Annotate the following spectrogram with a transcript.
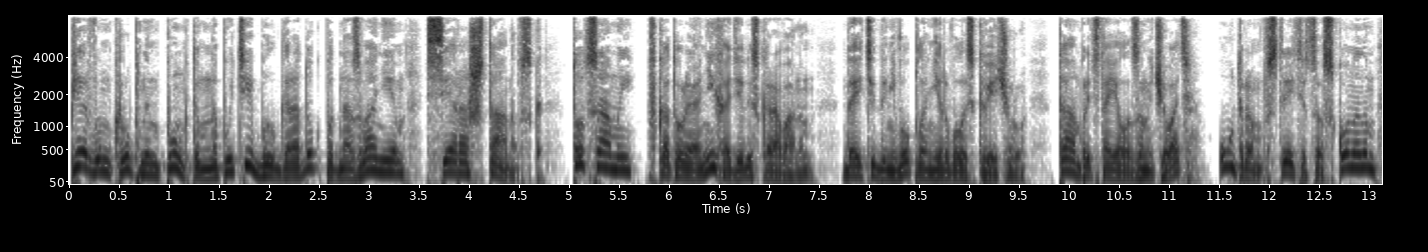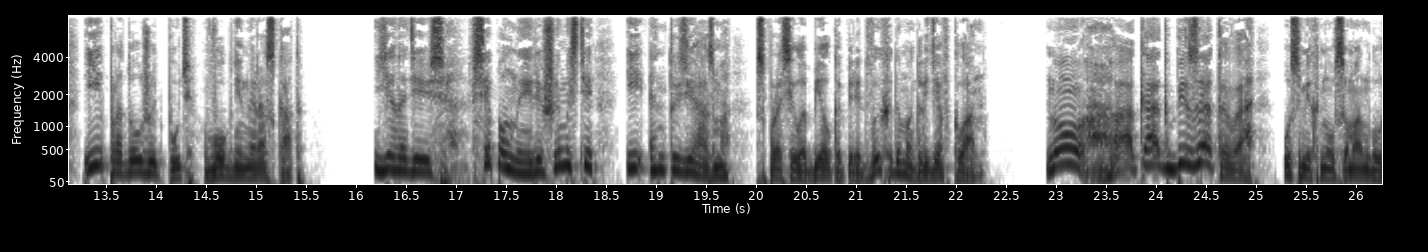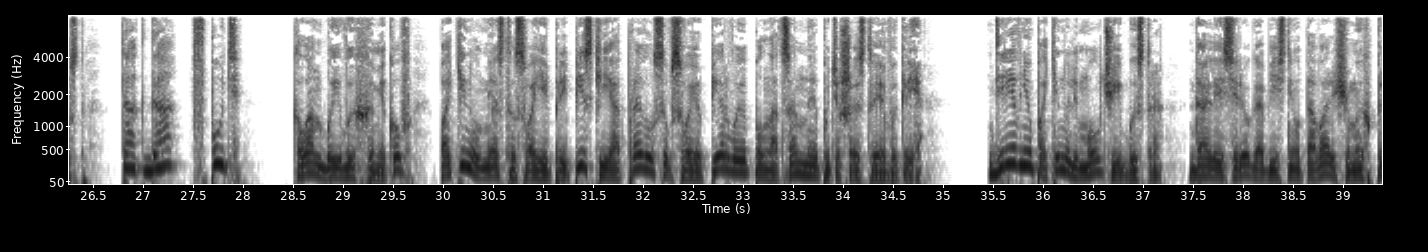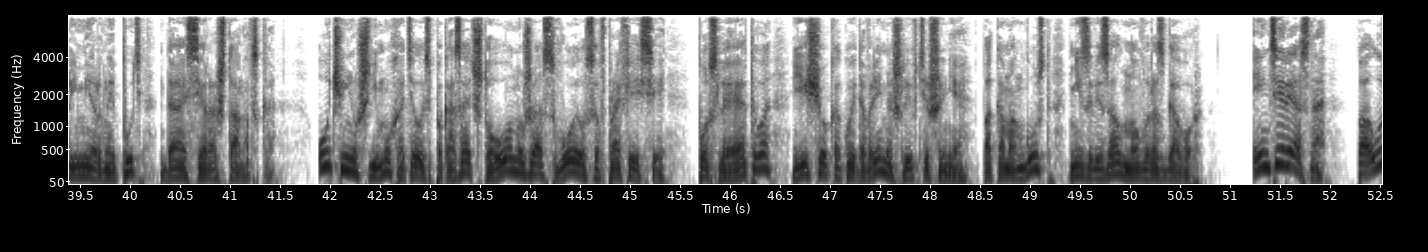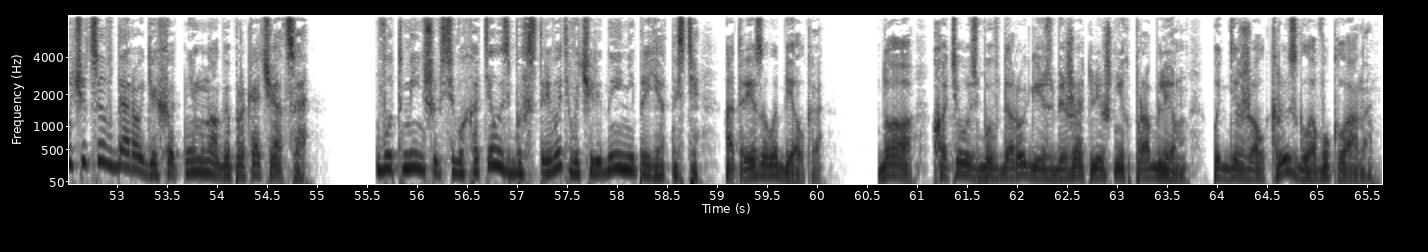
Первым крупным пунктом на пути был городок под названием Сероштановск, тот самый, в который они ходили с караваном. Дойти до него планировалось к вечеру. Там предстояло заночевать, утром встретиться с Конаном и продолжить путь в огненный раскат. «Я надеюсь, все полные решимости и энтузиазма?» — спросила Белка перед выходом, оглядев клан. «Ну, а как без этого?» — усмехнулся Мангуст. «Тогда в путь!» Клан боевых хомяков покинул место своей приписки и отправился в свое первое полноценное путешествие в игре. Деревню покинули молча и быстро. Далее Серега объяснил товарищам их примерный путь до Сероштановска. Очень уж ему хотелось показать, что он уже освоился в профессии. После этого еще какое-то время шли в тишине, пока Мангуст не завязал новый разговор. «Интересно, получится в дороге хоть немного прокачаться?» «Вот меньше всего хотелось бы встревать в очередные неприятности», — отрезала Белка. «Да, хотелось бы в дороге избежать лишних проблем», — поддержал крыс главу клана.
